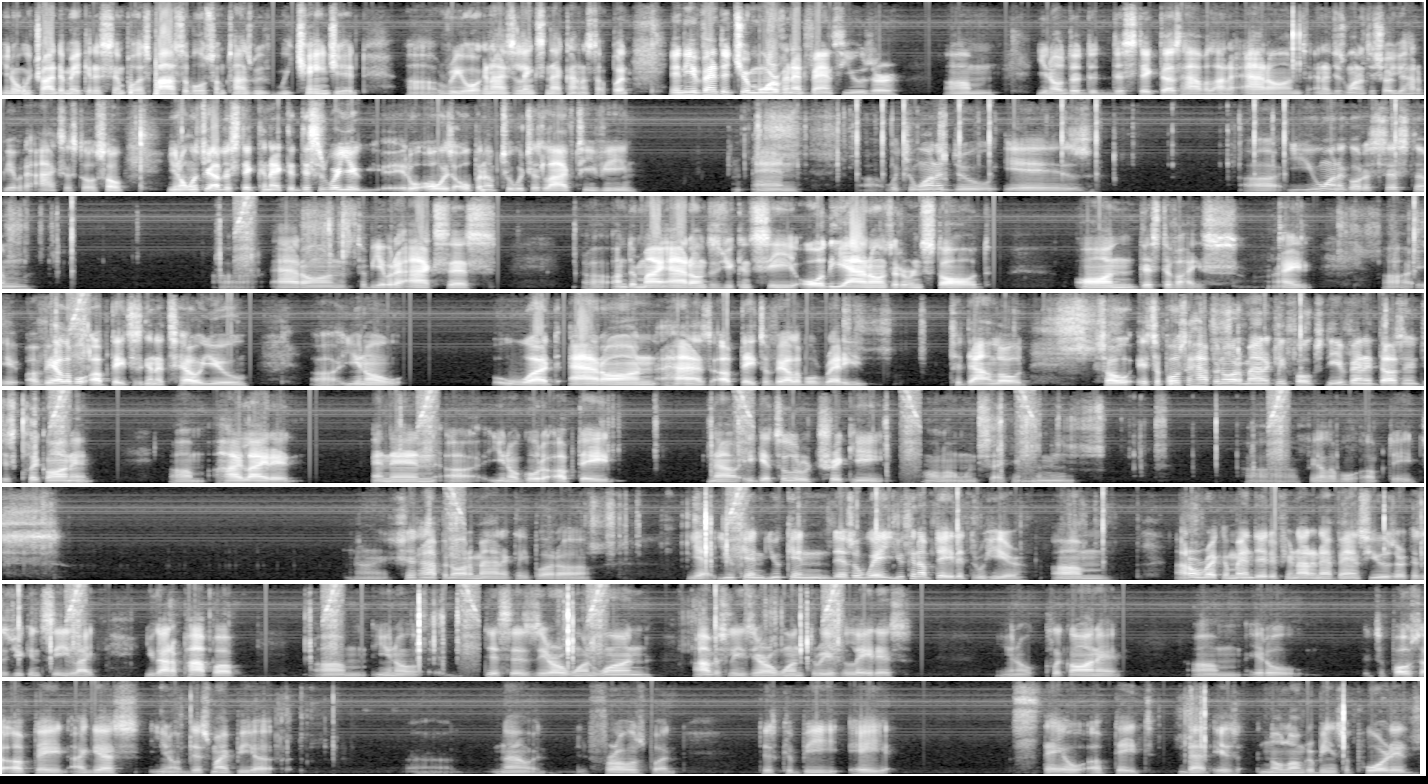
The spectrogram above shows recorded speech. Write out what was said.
you know, we tried to make it as simple as possible. Sometimes we we change it uh, reorganize links and that kind of stuff. But in the event that you're more of an advanced user, um, you know, the, the, the, stick does have a lot of add-ons and I just wanted to show you how to be able to access those. So, you know, once you have the stick connected, this is where you, it'll always open up to, which is live TV. And uh, what you want to do is uh, you want to go to system uh, add-ons to be able to access uh, under my add-ons as you can see all the add-ons that are installed on this device right? Uh, available updates is going to tell you uh, you know what add-on has updates available ready to download. So it's supposed to happen automatically folks. The event it doesn't. Just click on it um, highlight it and then uh, you know go to update now it gets a little tricky. Hold on one second. Let me uh, available updates. All right, should happen automatically, but uh, yeah, you can you can. There's a way you can update it through here. Um, I don't recommend it if you're not an advanced user because as you can see, like you got a pop up. Um, you know, this is 011 obviously 013 is the latest. You know click on it. Um, it'll it's supposed to update I guess you know this might be a uh, now it, it froze but this could be a stale update that is no longer being supported.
